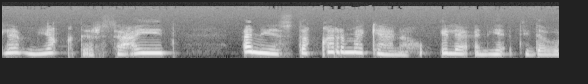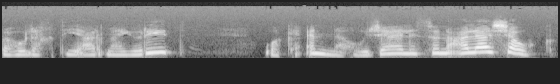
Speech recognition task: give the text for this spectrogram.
لم يقدر سعيد أن يستقر مكانه إلى أن يأتي دوره لاختيار ما يريد وكأنه جالس على شوك.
